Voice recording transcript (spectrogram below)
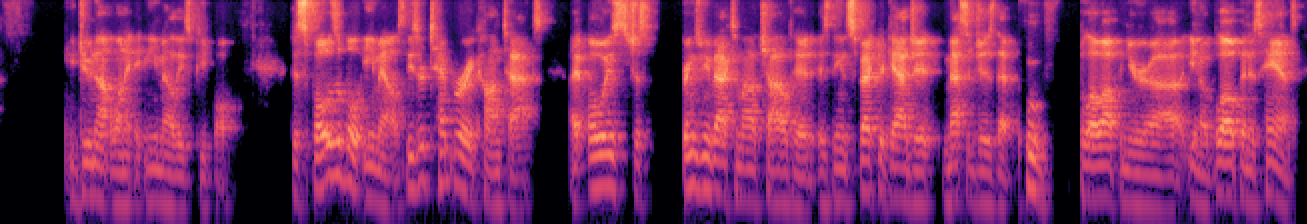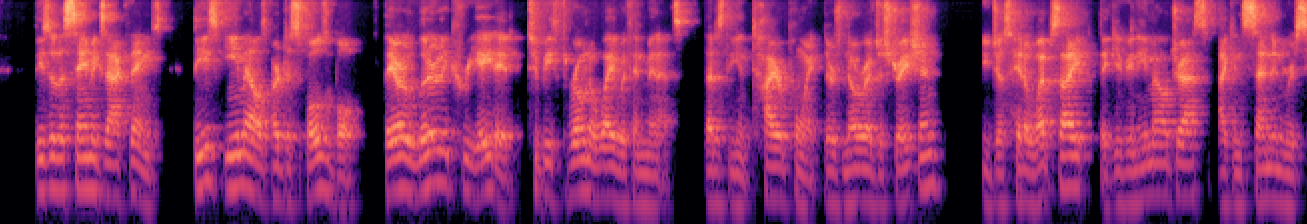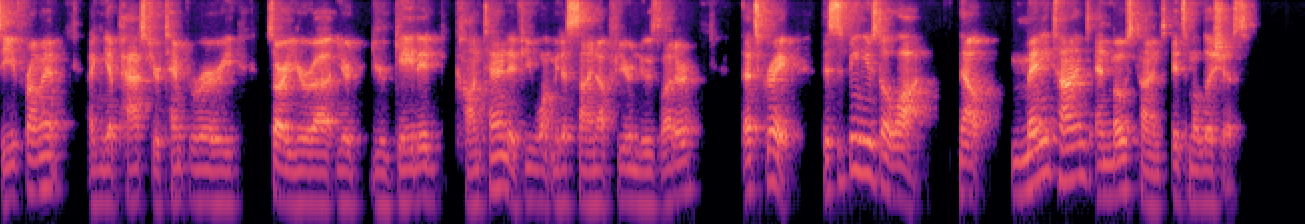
You do not want to email these people. Disposable emails, these are temporary contacts. I always just brings me back to my childhood is the inspector gadget messages that poof blow up in your uh, you know blow up in his hands. These are the same exact things. These emails are disposable. They are literally created to be thrown away within minutes. That is the entire point. There's no registration. You just hit a website they give you an email address. I can send and receive from it. I can get past your temporary sorry your uh, your your gated content if you want me to sign up for your newsletter. That's great. This is being used a lot. Now, many times and most times it's malicious.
